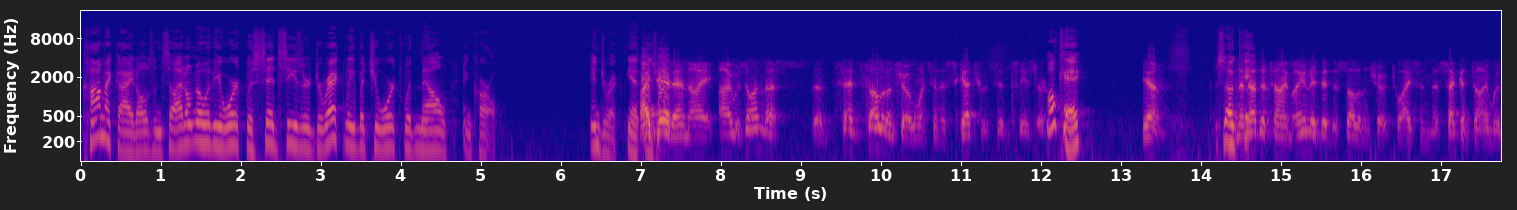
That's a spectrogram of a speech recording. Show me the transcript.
comic idols. And so I don't know whether you worked with Sid Caesar directly, but you worked with Mel and Carl. Indirect, yeah. I did, and I I was on the, the Ed Sullivan show once in a sketch with Sid Caesar. Okay, Yeah, so and another time I only did the Sullivan show twice, and the second time was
